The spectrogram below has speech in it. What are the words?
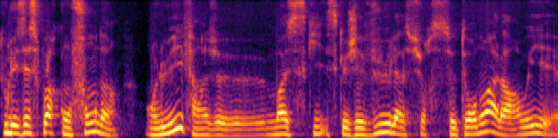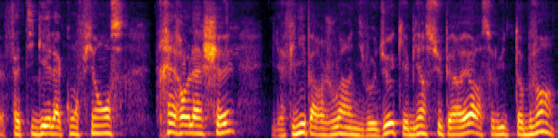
tous les espoirs qu'on fonde en lui. Enfin, je, moi, ce, qui, ce que j'ai vu là sur ce tournoi, alors oui, fatigué, la confiance, très relâché, il a fini par jouer à un niveau de jeu qui est bien supérieur à celui de top 20.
